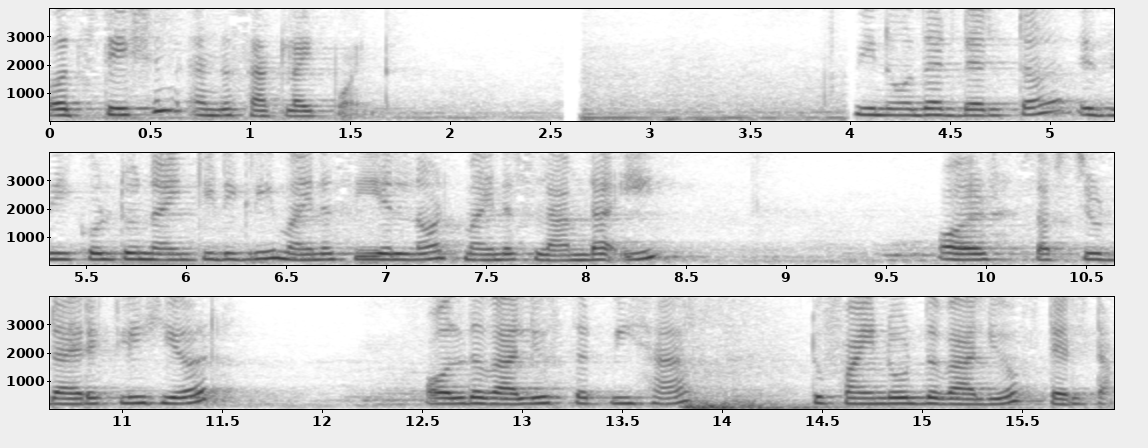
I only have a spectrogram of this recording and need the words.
earth station and the satellite point. We know that delta is equal to 90 degree minus EL naught minus lambda E or substitute directly here all the values that we have to find out the value of delta.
